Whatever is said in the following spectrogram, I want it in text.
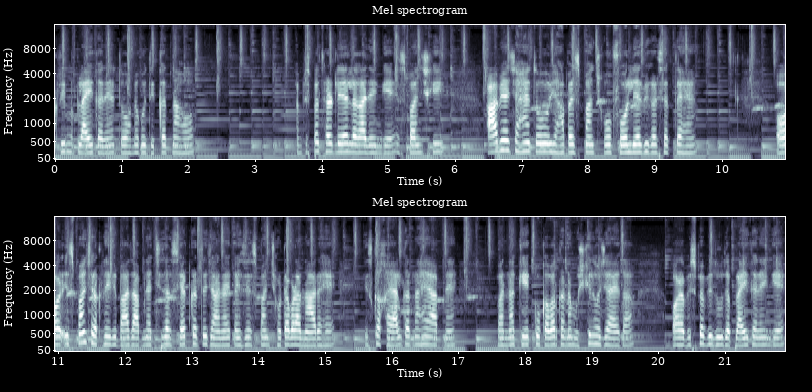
क्रीम अप्लाई करें तो हमें कोई दिक्कत ना हो। अब इस पर थर्ड लेयर लगा देंगे स्पंज की। आप यहाँ चाहें तो यहाँ पर स्पंज को फोर लेयर भी कर सकते हैं। और स्पंज रखने के बाद आपने अच्छी तरह सेट करते जाना है, कहीं से स्पंज छोटा बड़ा ना रहे। इसका ख्याल करना है आपने, वरना केक को कवर करना मुश्किल हो जाएगा। और अब इस पर भी दूध अप्लाई करेंगे।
